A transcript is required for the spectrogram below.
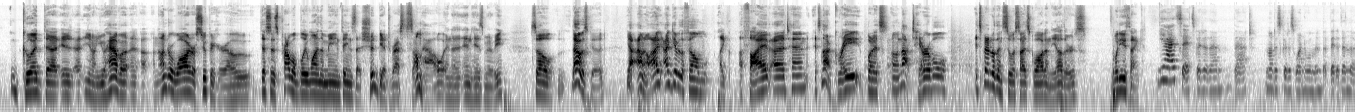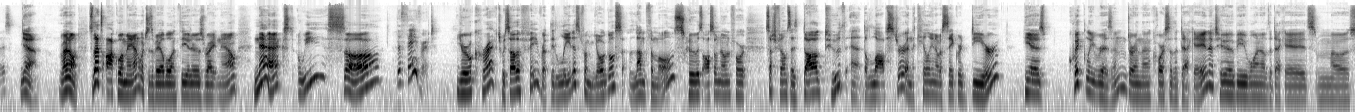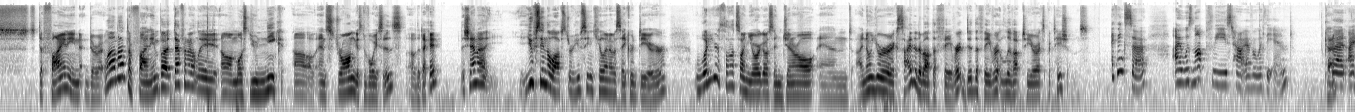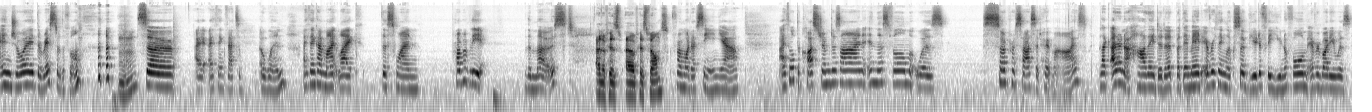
good that it uh, you know you have a, a an underwater superhero. This is probably one of the main things that should be addressed somehow in a, in his movie. So that was good. Yeah, I don't know. I I give the film like a five out of ten. It's not great, but it's uh, not terrible. It's better than Suicide Squad and the others. What do you think? Yeah, I'd say it's better than that. Not as good as Wonder Woman, but better than those. Yeah, right on. So that's Aquaman, which is available in theaters right now. Next, we saw. The favorite. You're correct. We saw the favorite, the latest from Yorgos Lanthimos, who is also known for such films as Dogtooth and The Lobster and The Killing of a Sacred Deer. He has quickly risen during the course of the decade to be one of the decade's most defining direct well not defining but definitely uh, most unique uh, and strongest voices of the decade. Shanna you've seen the lobster you've seen killing of a sacred deer. What are your thoughts on yorgos in general? And i know you were excited about the favorite. Did the favorite live up to your expectations? I think so. I was not pleased, however, with the end, okay but I enjoyed the rest of the film. mm-hmm. So I, I think that's a, a win. I think I might like this one probably the most out of his out of his films from what I've seen, yeah. I thought the costume design in this film was so precise it hurt my eyes. Like I don't know how they did it, but they made everything look so beautifully uniform. Everybody was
